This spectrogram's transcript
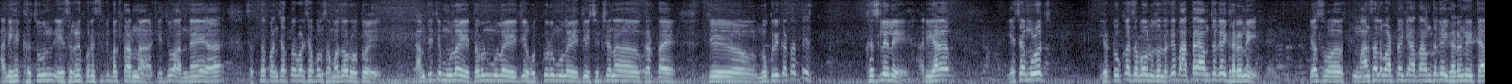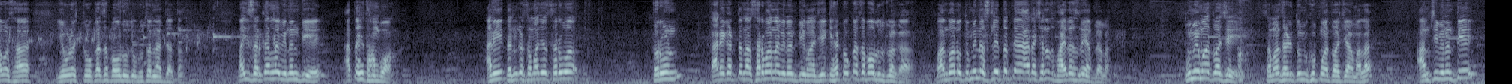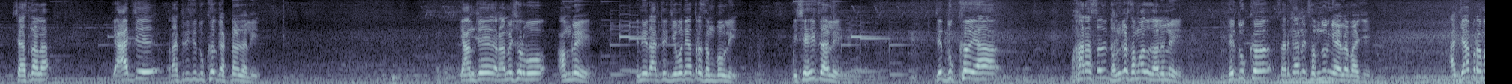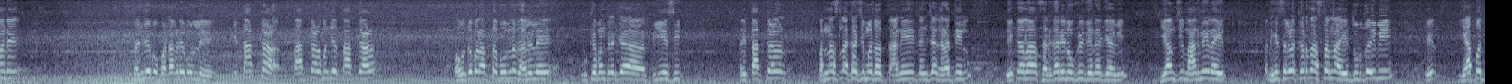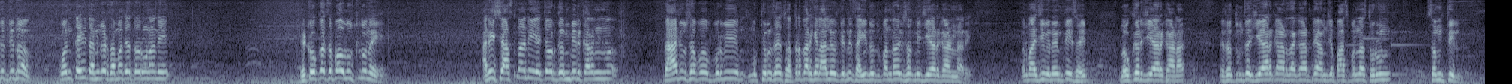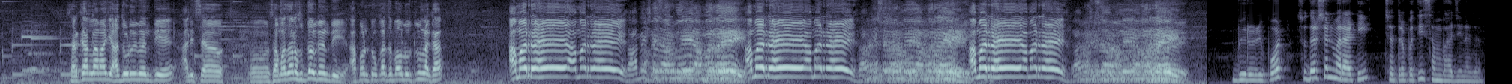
आणि हे खचून हे सगळी परिस्थिती बघताना की जो अन्याय हा सत्तर पंच्याहत्तर वर्षापासून समाजावर होतो आहे आमचे जे मुलं आहे तरुण मुलं आहे जे होतकरू मुलं आहे जे शिक्षण करताय जे नोकरी करतात ते खचलेले आहे आणि ह्या याच्यामुळंच हे टोकाचं पाऊल उचललं. काही आता आमचं काही खरं नाही. या स्व- माणसाला वाटतं की आता आमचं काही खरं नाही त्यावेळेस हा एवढंच टोकाचं पाऊल उच उचलण्यात जातं. माझी सरकारला विनंती आहे आता हे थांबवा. आणि धनगर समाजात सर्व तरुण कार्यकर्त्यांना सर्वांना विनंती माझी आहे की ह्या टोकाचं पाऊल उचलू नका. बांधवांना तुम्ही नसले तर त्या आरक्षणाचा फायदाच नाही आपल्याला. तुम्ही महत्त्वाचे समाजासाठी तुम्ही खूप महत्त्वाचे आहे आम्हाला. आमची विनंती आहे शासनाला की आज जे रात्रीची दुःखद घटना झाली की आमचे रामेश्वर भाऊ आंबले यांनी रात्री जीवनयात्रा संपवली. ते शहीद झाले. जे दुःख या महाराष्ट्राचे धनगर समाज झालेलं आहे हे दुःख सरकारने समजून घ्यायला पाहिजे. आणि ज्याप्रमाणे संजय भाऊ फटाकडे बोलले की तात्काळ तात्काळ म्हणजे तात्काळ. भाऊचं पण आत्ता बोलणं झालेलं आहे मुख्यमंत्र्यांच्या पी एस सी आणि तात्काळ पन्नास लाखाची मदत आणि त्यांच्या घरातील एकाला सरकारी नोकरी देण्यात यावी. ही आमची मागणी राहील. पण हे सगळं करत असताना हे दुर्दैवी हे या पद्धतीनं कोणत्याही धनगड समाजाच्या तरुणाने हे टोकाचं पाऊल उचलू नये. आणि शासनाने याच्यावर गंभीर कारण दहा दिवसापूर्वी मुख्यमंत्री साहेब सतरा तारखेला आले होते त्यांनी सांगितलं होतं पंधरा दिवसात मी जी आर काढणार आहे. तर माझी विनंती आहे साहेब लवकर जी आर काढा. नाही तर तुमचं जी आर काढता काढते आमचे पाच पन्नास तरुण संपतील. सरकारला माझी हात जोडून विनंती आहे आणि स समाजाला सुद्धा विनंती आपण टोकाचं पाऊल उचलू नका. अमर रहे अमर रहे. अमर रहे. अमर रहे अमर रहे. अमर रहे. Bureau report Sudarshan Marathi Chhatrapati Sambhajinagar.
